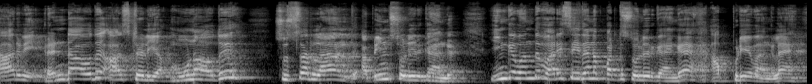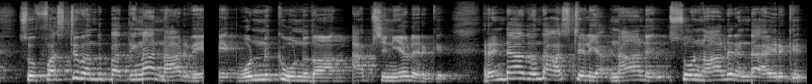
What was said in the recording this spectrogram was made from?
நார்வே ரெண்டாவது ஆஸ்திரேலியா மூணாவது சுவிட்சர்லாந்து அப்படின்னு சொல்லியிருக்காங்க. இங்கே வந்து வரிசை தானே பார்த்து சொல்லியிருக்காங்க? அப்படியே வாங்களேன். ஸோ ஃபஸ்ட்டு வந்து பார்த்தீங்கன்னா நார்வே. ஒன்றுக்கு ஒன்று தான் ஆப்ஷன் ஏவில் இருக்குது ரெண்டாவது வந்து ஆஸ்திரேலியா நாலு. ஸோ நாலு ரெண்டாக இருக்குது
